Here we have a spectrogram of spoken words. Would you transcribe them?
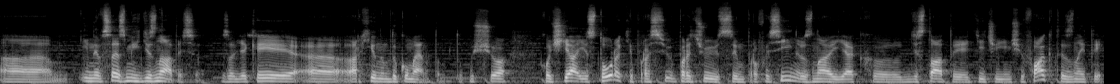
е, і не все зміг дізнатися завдяки е, архівним документам. Тому що, хоч я історик і працюю, з цим професійно, знаю, як дістати ті чи інші факти, знайти.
